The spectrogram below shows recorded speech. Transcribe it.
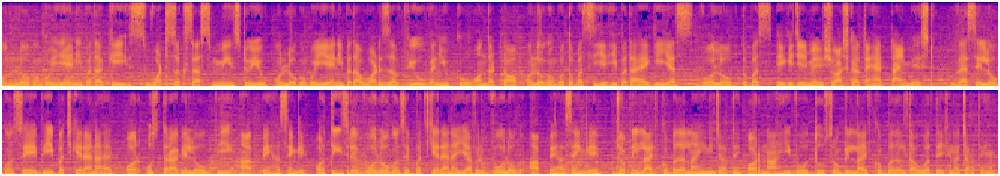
उन लोगों को ये नहीं पता कि what success means to you उन लोगों को ये नहीं पता what is the view when you go on the top उन लोगों को तो बस यही पता है कि यस वो लोग तो बस एक ही चीज़ में विश्वास करते हैं टाइम वेस्ट वैसे लोगों से भी बच के रहना है और उस तरह के लोग भी आप पे हंसेंगे। और तीसरे, वो लोगों से बच के रहना या फिर वो लोग आप पे हंसेंगे जो अपनी लाइफ को बदलना ही नहीं चाहते और ना ही वो दूसरों की लाइफ को बदलता हुआ देखना चाहते हैं।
